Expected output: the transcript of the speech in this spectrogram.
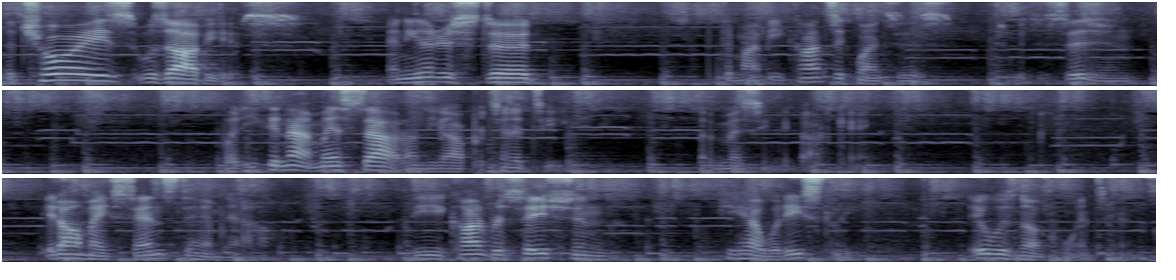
The choice was obvious, and he understood there might be consequences to his decision, but he could not miss out on the opportunity of missing the God King. It all made sense to him now. The conversation he had with Isli, it was no coincidence.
